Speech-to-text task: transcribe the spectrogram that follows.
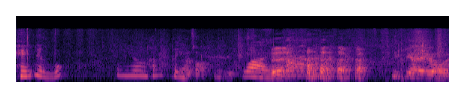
Hello. Are you unhappy? That's awesome. Why? You carry on.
